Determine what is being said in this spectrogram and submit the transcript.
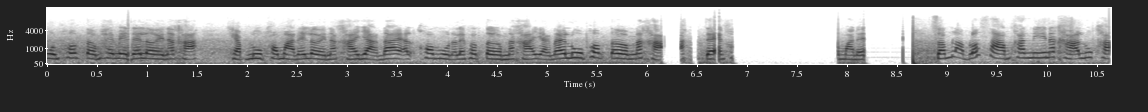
มูลเพิ่มเติมให้เมย์ได้เลยนะคะ แคปรูปเข้ามาได้เลยนะคะ อยากได้ข้อมูลอะไรเพิ่มเติมนะคะ อยากได้รูปเพิ่มเติมนะคะ แจ้งเข้ามาได้สำหรับรถ 3 คันนี้นะคะ ลูกค้า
